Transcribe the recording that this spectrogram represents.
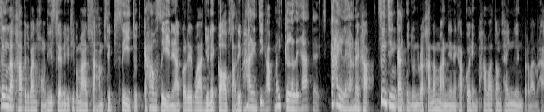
ซึ่งราคาปัจจุบันของดีเซลเนี่ยอยู่ที่ประมาณ 34.94นะครับก็เรียกว่าอยู่ในกรอบ 35 จริงๆครับไม่เกินเลยฮะแต่ใกล้แล้วนะครับ ซึ่งจริงการอุดหนุนราคาน้ำมันเนี่ยนะครับก็เห็นภาพว่าต้องใช้เงินประมาณมหา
